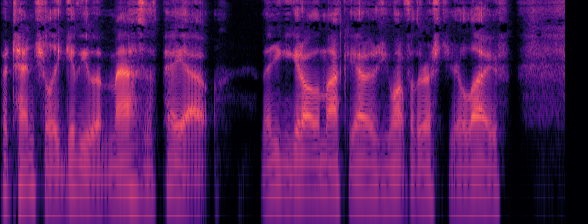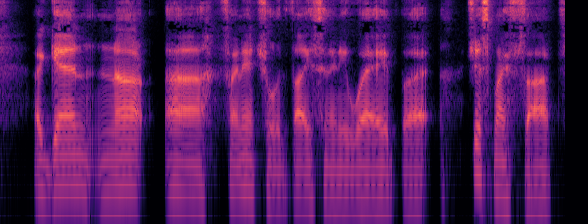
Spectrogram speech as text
potentially give you a massive payout. Then you can get all the macchiatos you want for the rest of your life. Again, not uh, financial advice in any way, but just my thoughts.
